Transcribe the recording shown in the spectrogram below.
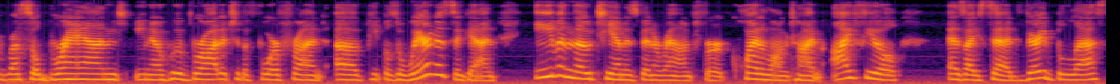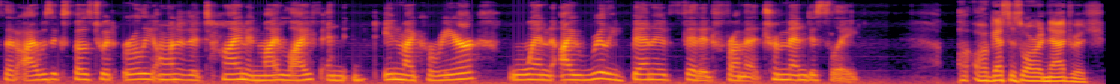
Russell Brand, you know, who have brought it to the forefront of people's awareness again. Even though TM has been around for quite a long time, I feel, as I said, very blessed that I was exposed to it early on at a time in my life and in my career when I really benefited from it tremendously. Our guest is Ora Nadrich.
